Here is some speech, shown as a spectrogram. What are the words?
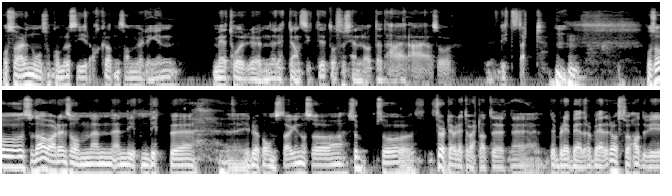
Og så er det noen som kommer og sier akkurat den samme meldingen med tårer i øynene rett i ansiktet ditt, og så kjenner du at dette her er altså litt sterkt. Og så, så da var det en, sånn, en, en liten dipp uh, i løpet av onsdagen, og så, så, så følte jeg vel etter hvert at det, det ble bedre og bedre. Og så hadde vi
